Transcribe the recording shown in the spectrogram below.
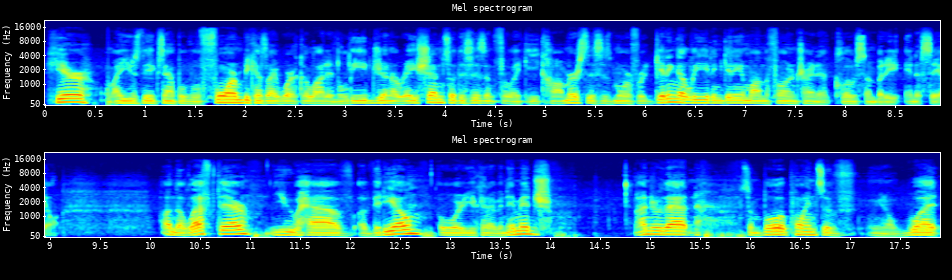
Here, I use the example of a form because I work a lot in lead generation. So this isn't for like e-commerce. This is more for getting a lead and getting them on the phone and trying to close somebody in a sale. On the left there, you have a video or you can have an image. Under that, some bullet points of you know what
